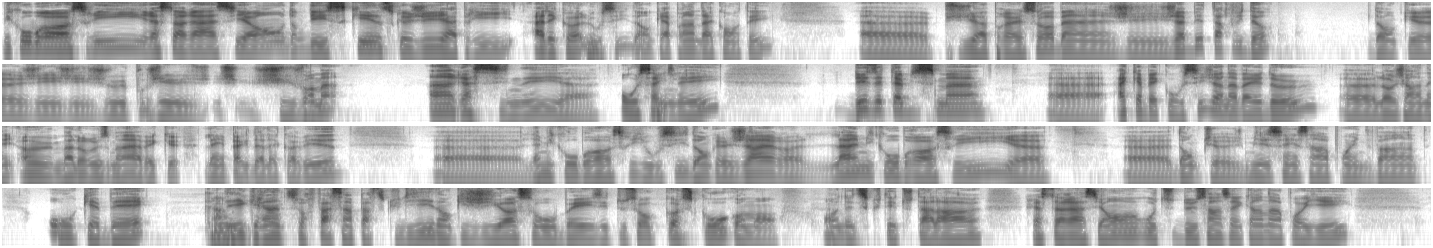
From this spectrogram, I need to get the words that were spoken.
microbrasserie, restauration, donc des skills que j'ai appris à l'école aussi, donc apprendre à compter. Euh, puis après ça, ben, j'habite Arvida. Donc, euh, je suis vraiment enraciné euh, au Saguenay. Des établissements à Québec aussi, j'en avais deux. Là, j'en ai un, malheureusement, avec l'impact de la COVID. La microbrasserie aussi. Donc, je gère la microbrasserie. Euh, donc, euh, 1500 points de vente au Québec quand- des grandes surfaces en particulier, donc IGA, Sobeys et tout ça, Costco, comme on, on a discuté tout à l'heure, restauration, au-dessus de 250 employés.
